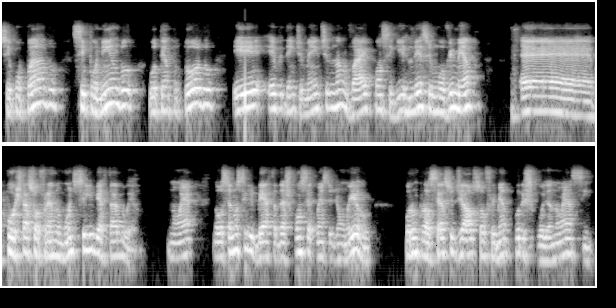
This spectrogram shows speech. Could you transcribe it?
se culpando, se punindo o tempo todo, e, evidentemente, não vai conseguir, nesse movimento, é, por estar sofrendo muito, se libertar do erro. Não é, você não se liberta das consequências de um erro por um processo de auto-sofrimento por escolha. Não é assim.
